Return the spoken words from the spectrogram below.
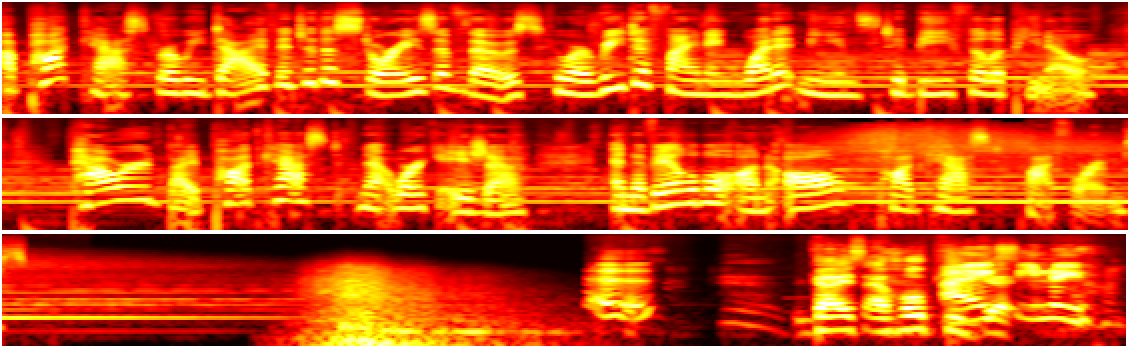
a podcast where we dive into the stories of those who are redefining what it means to be Filipino. Powered by Podcast Network Asia and available on all podcast platforms. Guys, I hope you Ay, get. sino yun?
